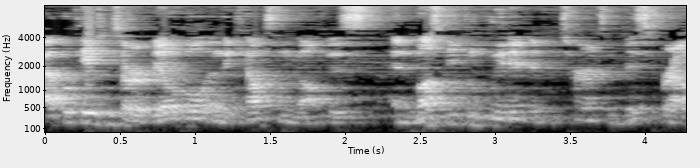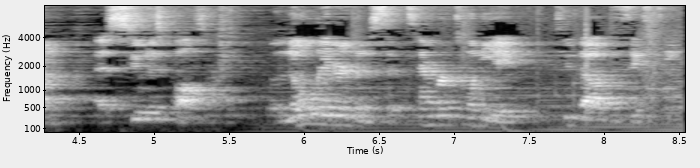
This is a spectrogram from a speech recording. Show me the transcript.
Applications are available in the counseling office and must be completed and returned to Ms. Brown as soon as possible but no later than September 28, 2016.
